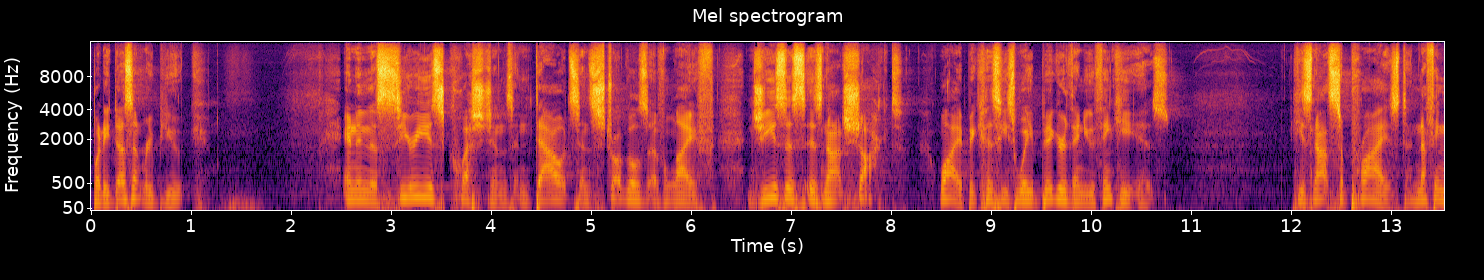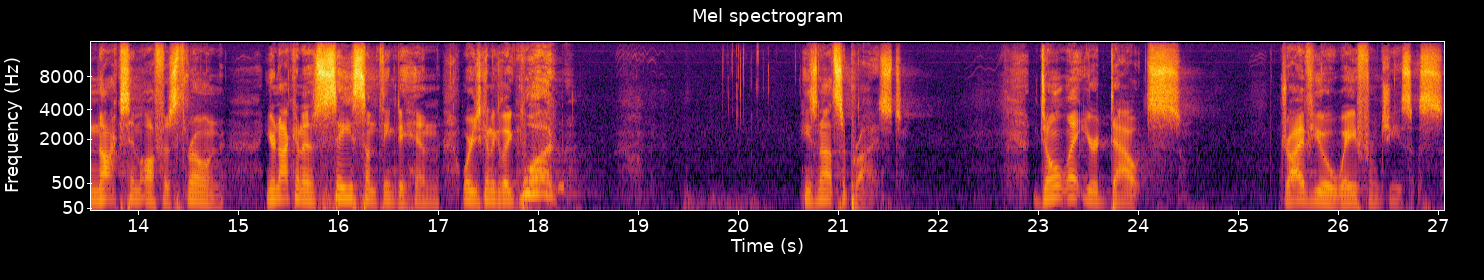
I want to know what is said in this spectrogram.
but he doesn't rebuke. And in the serious questions and doubts and struggles of life, Jesus is not shocked. Why? Because he's way bigger than you think he is. He's not surprised. Nothing knocks him off his throne. You're not going to say something to him where he's going to go like, What? He's not surprised. Don't let your doubts drive you away from Jesus.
